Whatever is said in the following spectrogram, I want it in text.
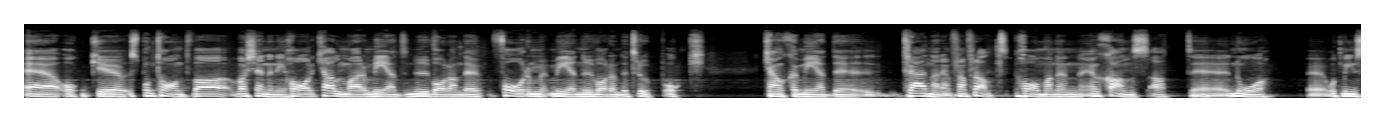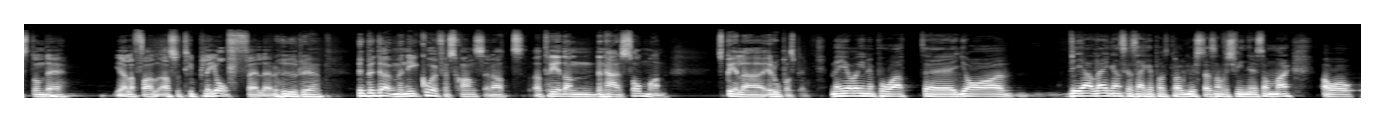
Eh, och eh, spontant, vad, vad känner ni? Har Kalmar med nuvarande form, med nuvarande trupp och kanske med eh, tränaren framförallt, har man en, en chans att eh, nå eh, åtminstone i alla fall alltså till playoff? Eller hur, hur bedömer ni KFFs chanser att, att redan den här sommaren spela Europaspel? Men jag var inne på att eh, jag, vi alla är ganska säkra på att Carl Gustafsson försvinner i sommar. Och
